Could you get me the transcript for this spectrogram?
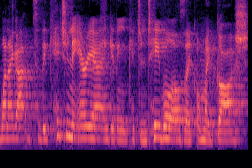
when I got to the kitchen area and getting a kitchen table, I was like, oh my gosh,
